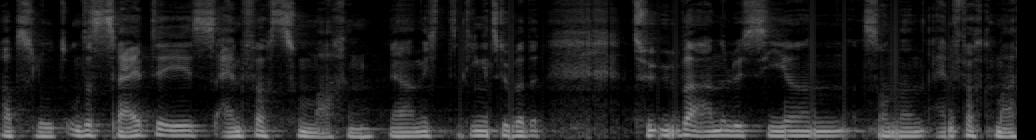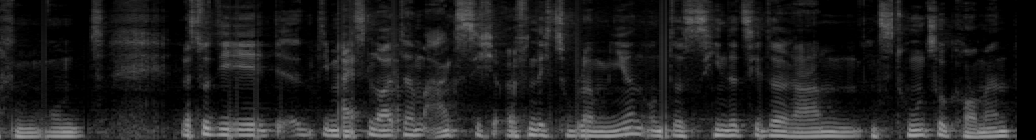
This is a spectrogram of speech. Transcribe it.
absolut. Und das Zweite ist einfach zu machen, ja, nicht Dinge zu, über, zu überanalysieren, sondern einfach machen. Und Weißt du, die, die meisten Leute haben Angst, sich öffentlich zu blamieren und das hindert sie daran, ins Tun zu kommen.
